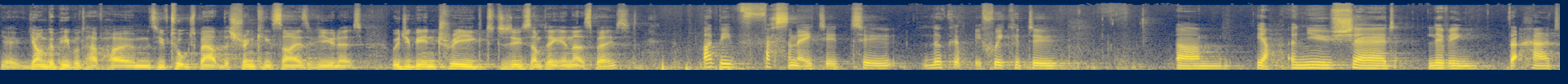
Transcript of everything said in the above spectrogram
you know, younger people to have homes. You've talked about the shrinking size of units. Would you be intrigued to do something in that space? I'd be fascinated to look at if we could do, um, yeah, a new shared living that had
